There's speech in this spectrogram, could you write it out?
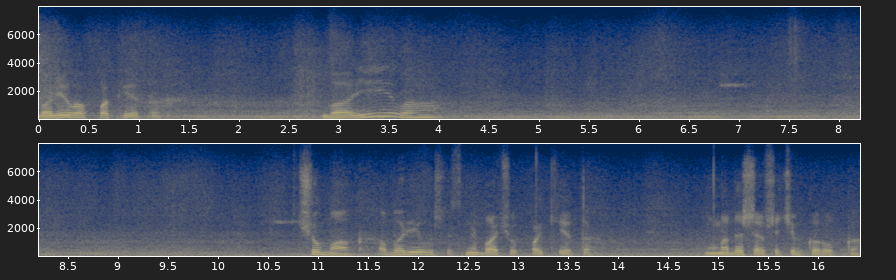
Баріла в пакетах. Баріла. Чумак, а баріли щось не бачу в пакетах. Вона дешевше, ніж в коробках.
